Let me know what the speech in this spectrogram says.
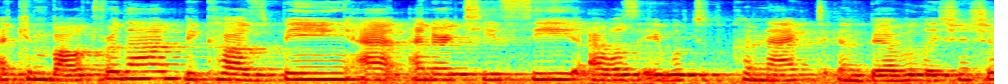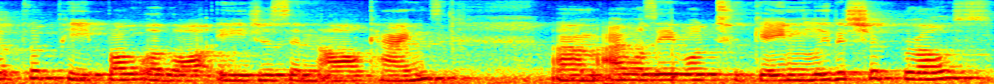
I can vouch for that because being at NWTC, I was able to connect and build relationships with people of all ages and all kinds. Um, I was able to gain leadership growth,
